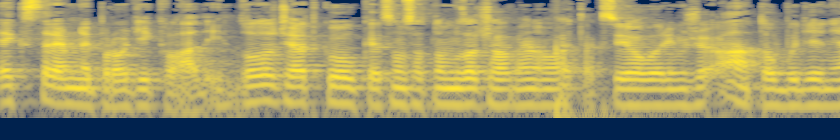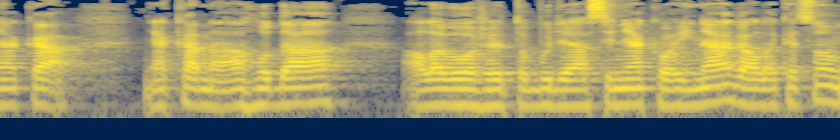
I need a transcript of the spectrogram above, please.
extrémne protiklady. Zo začiatku, keď som sa tomu začal venovať, tak si hovorím, že á, to bude nejaká, nejaká náhoda, alebo že to bude asi nejako inak, ale keď som,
